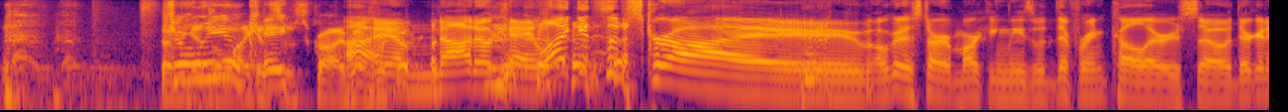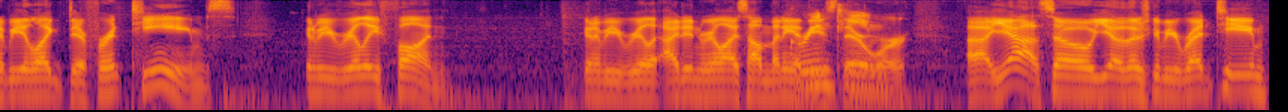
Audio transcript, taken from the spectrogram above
Don't forget Surely to like okay. and subscribe. I am not okay. Like and subscribe. I'm gonna start marking these with different colors, so they're gonna be like different teams. It's gonna be really fun. It's gonna be really. I didn't realize how many Green of these there were. Uh, yeah. So yeah, there's gonna be red team,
